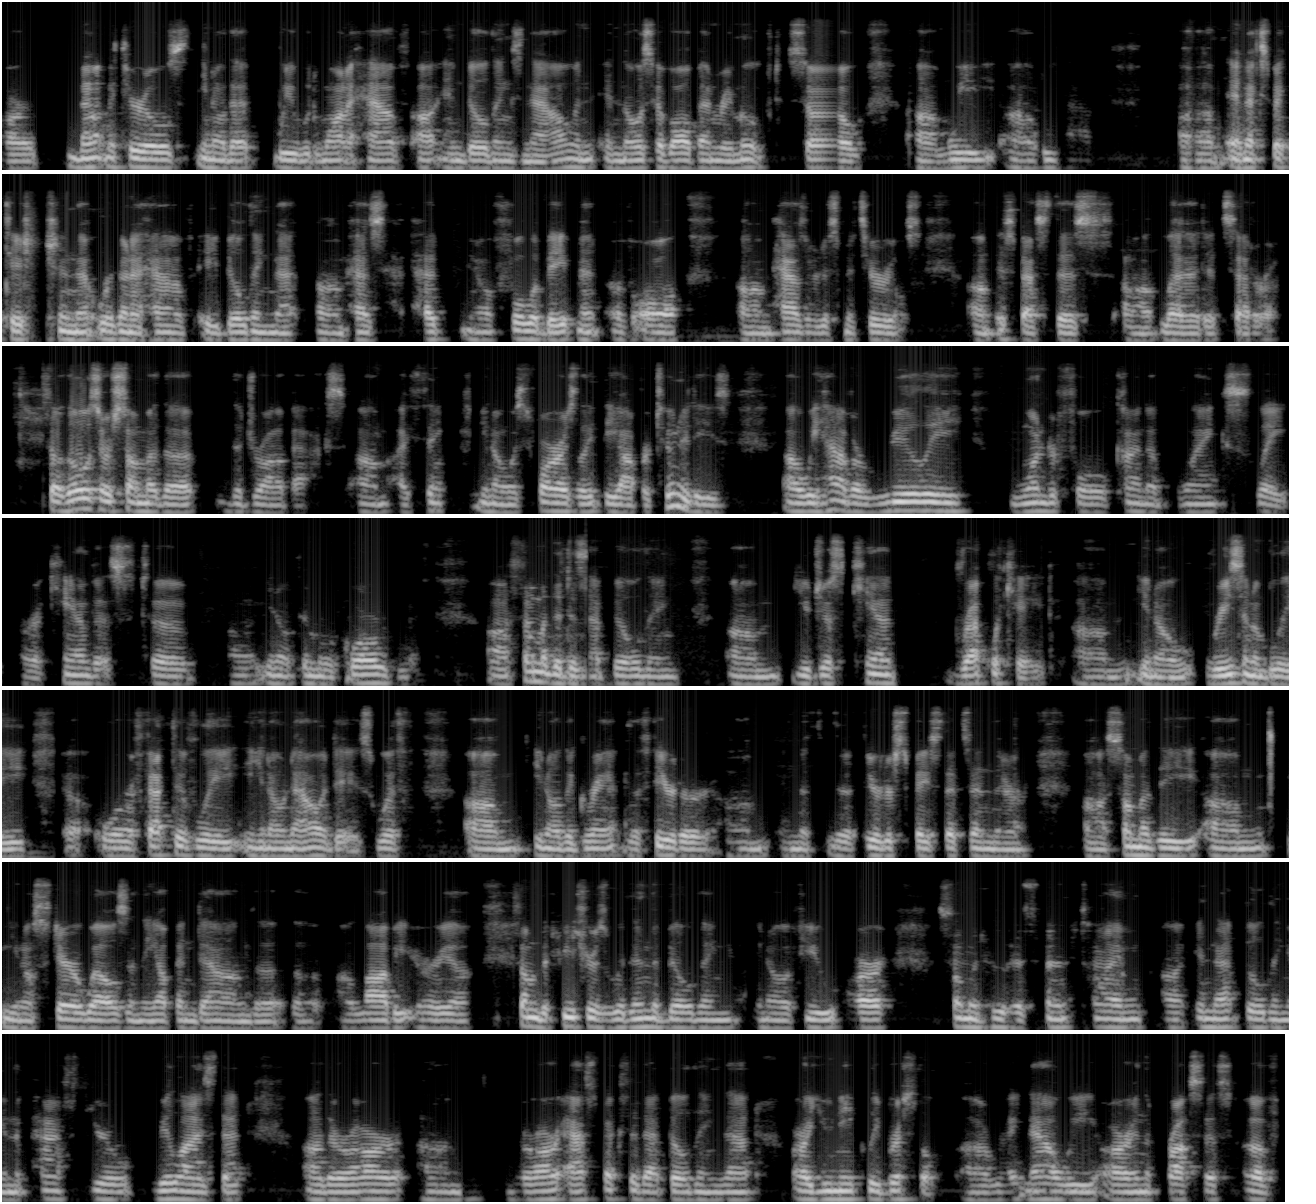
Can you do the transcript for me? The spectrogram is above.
are not materials you know that we would want to have uh, in buildings now and, and those have all been removed so um, we uh, we have uh, an expectation that we're going to have a building that um, has had you know full abatement of all um, hazardous materials, um, asbestos, uh, lead, etc. So those are some of the the drawbacks. Um, I think you know as far as the opportunities, uh, we have a really wonderful kind of blank slate or a canvas to uh, you know to move forward with. Uh, some of the design building um, you just can't replicate, um, you know, reasonably uh, or effectively, you know, nowadays with, um, you know, the grant, the theater, um, and the, the theater space that's in there, uh, some of the, um, you know, stairwells and the up and down, the, the uh, lobby area, some of the features within the building, you know, if you are someone who has spent time uh, in that building in the past, you'll realize that uh, there are um, there are aspects of that building that are uniquely Bristol. Uh, right now, we are in the process of,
